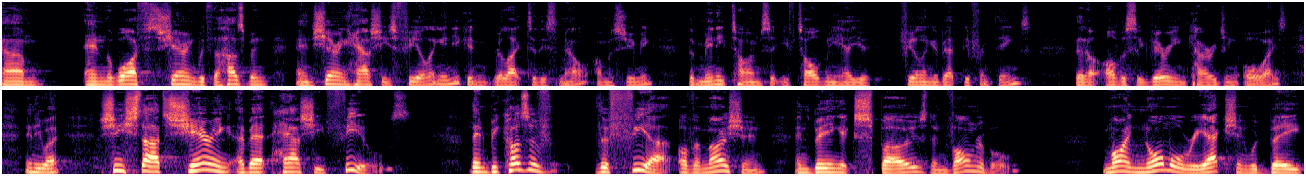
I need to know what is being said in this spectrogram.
um, and the wife's sharing with the husband and sharing how she's feeling, and you can relate to this, Mel, I'm assuming, the many times that you've told me how you're feeling about different things that are obviously very encouraging always. Anyway, she starts sharing about how she feels, then because of the fear of emotion and being exposed and vulnerable, my normal reaction would be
